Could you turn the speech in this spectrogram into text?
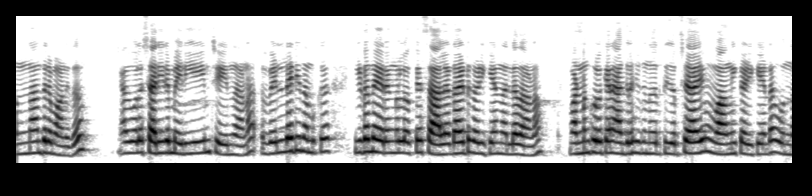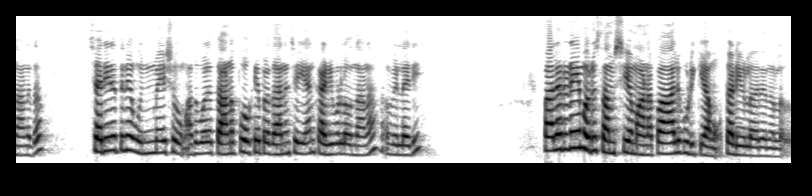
ഒന്നാന്തരമാണിത് അതുപോലെ ശരീരം മെലിയുകയും ചെയ്യുന്നതാണ്. വെള്ളരി നമുക്ക് ഇടനേരങ്ങളിലൊക്കെ സാലഡായിട്ട് കഴിക്കാൻ നല്ലതാണ്. വണ്ണം കുറയ്ക്കാൻ ആഗ്രഹിക്കുന്നവർ തീർച്ചയായും വാങ്ങി കഴിക്കേണ്ട ഒന്നാണിത്. ശരീരത്തിന് ഉന്മേഷവും അതുപോലെ തണുപ്പും ഒക്കെ പ്രദാനം ചെയ്യാൻ കഴിവുള്ള ഒന്നാണ് വെള്ളരി. പലരുടെയും ഒരു സംശയമാണ് പാൽ കുടിക്കാമോ തടിയുള്ളവരെന്നുള്ളത്.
